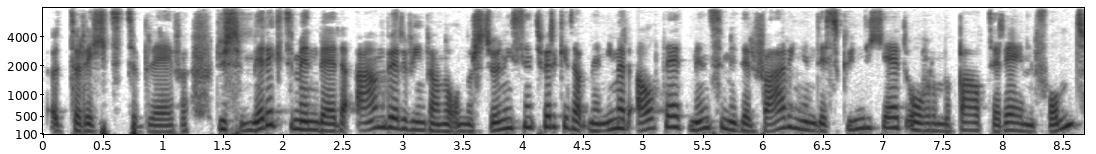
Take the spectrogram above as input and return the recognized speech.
eh, terecht te blijven. Dus merkte men bij de aanwerving van de ondersteuningsnetwerken dat men niet meer altijd mensen met ervaring en deskundigheid over een bepaald terrein vond.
